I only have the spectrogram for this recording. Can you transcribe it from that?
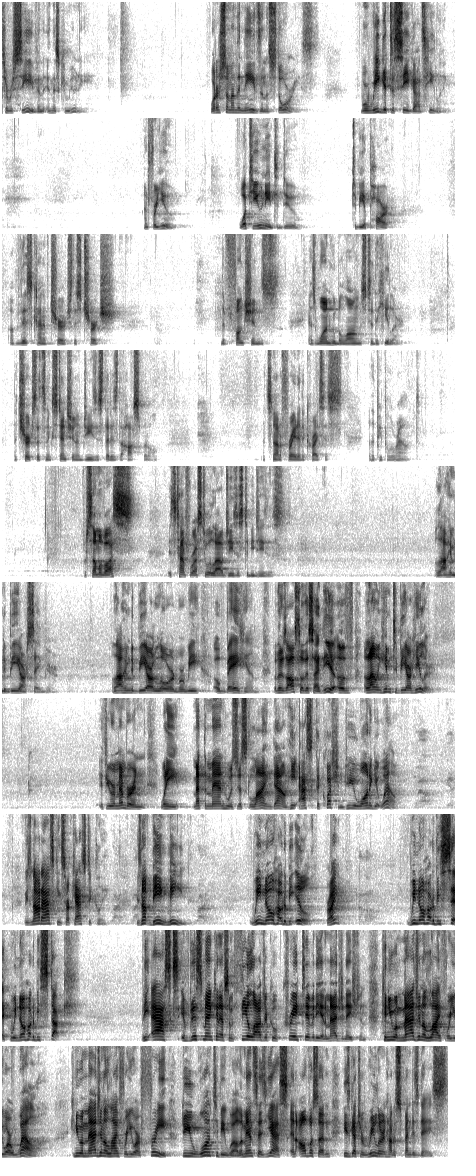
to receive in, in this community? What are some of the needs and the stories where we get to see God's healing? And for you, what do you need to do to be a part of this kind of church, this church that functions as one who belongs to the healer? The church that's an extension of Jesus, that is the hospital. It's not afraid of the crisis of the people around. For some of us, it's time for us to allow Jesus to be Jesus. Allow him to be our Savior. Allow him to be our Lord where we obey him. But there's also this idea of allowing him to be our healer. If you remember, and when he met the man who was just lying down, he asked the question Do you want to get well? well yeah. He's not asking sarcastically, right, right. he's not being mean. Right. We know how to be ill, right? We know how to be sick, we know how to be stuck. But he asks if this man can have some theological creativity and imagination. Can you imagine a life where you are well? Can you imagine a life where you are free? Do you want to be well? The man says yes, and all of a sudden, he's got to relearn how to spend his days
